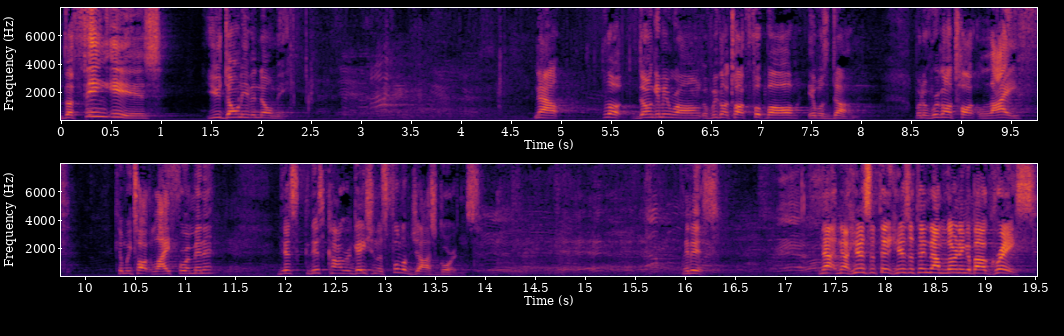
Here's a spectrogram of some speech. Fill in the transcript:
The thing is, you don't even know me. Now, look, don't get me wrong. If we're going to talk football, it was dumb. But if we're going to talk life, can we talk life for a minute? This, this congregation is full of Josh Gordons. It is. Now, now here's the thing. Here's the thing that I'm learning about grace.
